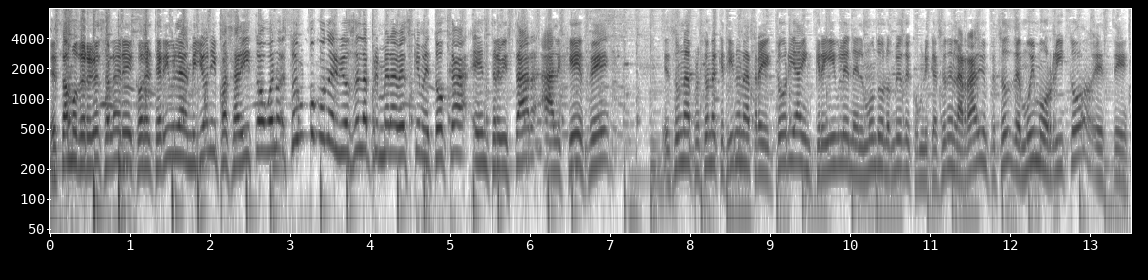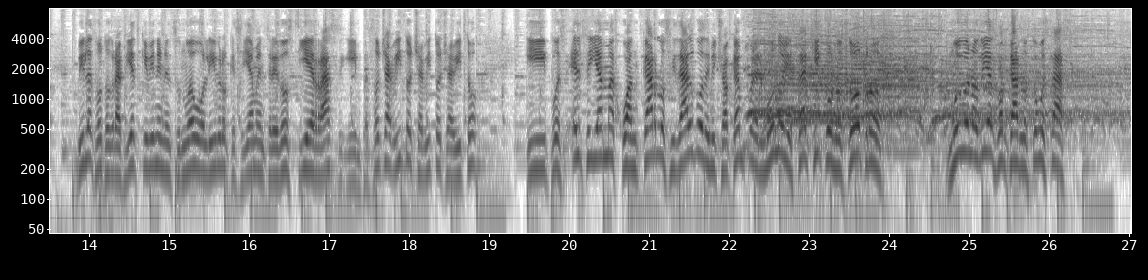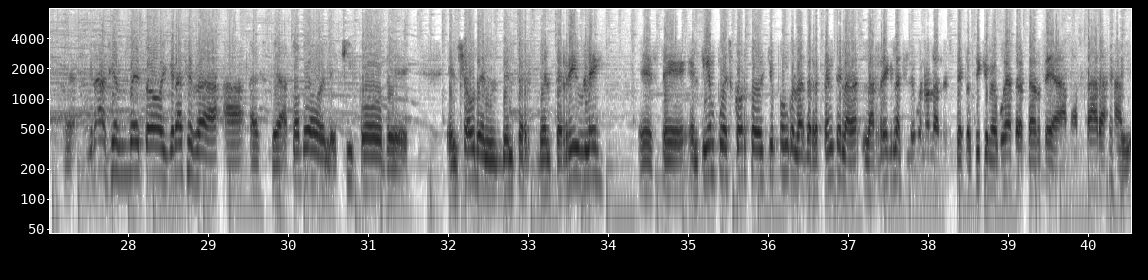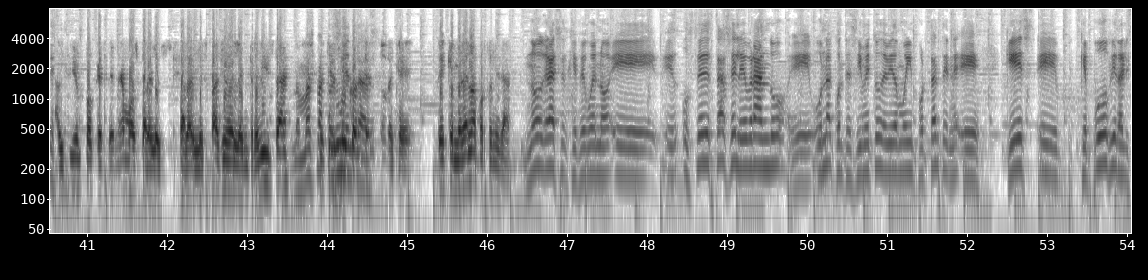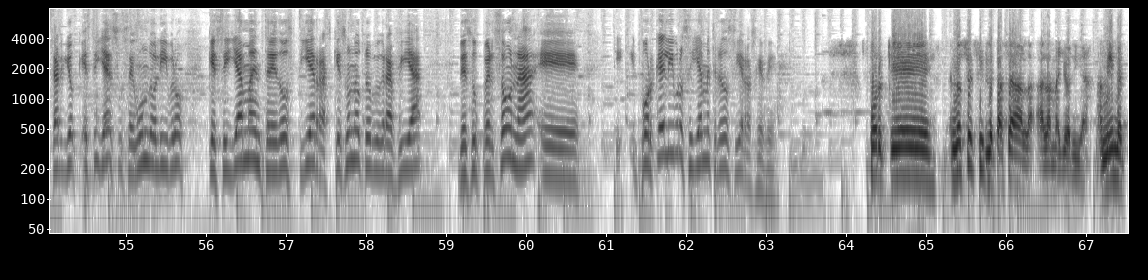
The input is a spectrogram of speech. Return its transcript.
Estamos de regreso al aire con el terrible al millón y pasadito. Bueno, estoy un poco nervioso, es la primera vez que me toca entrevistar al jefe. Es una persona que tiene una trayectoria increíble en el mundo de los medios de comunicación en la radio. Empezó desde muy morrito. Este, vi las fotografías que vienen en su nuevo libro que se llama Entre dos tierras y empezó chavito, chavito, chavito. Y pues él se llama Juan Carlos Hidalgo de Michoacán para el mundo y está aquí con nosotros. Muy buenos días, Juan Carlos, ¿cómo estás? Gracias Beto y gracias a, a, este, a todo el equipo de el show del, del, ter, del terrible este, el tiempo es corto, yo pongo la, de repente la, las reglas y luego no las respeto, así que me voy a tratar de adaptar a, al, al, tiempo que tenemos para el, para el espacio de la entrevista. Nomás para Estoy que muy sientas. contento de que, de que me den la oportunidad. No, gracias, jefe. Bueno, eh, eh, usted está celebrando eh, un acontecimiento de vida muy importante, eh, que es eh, que pudo finalizar. Yo, este ya es su segundo libro, que se llama Entre dos tierras, que es una autobiografía de su persona. eh, ¿Por qué el libro se llama Entre dos tierras, jefe? Porque no sé si le pasa a la, a la mayoría. A mí, me,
